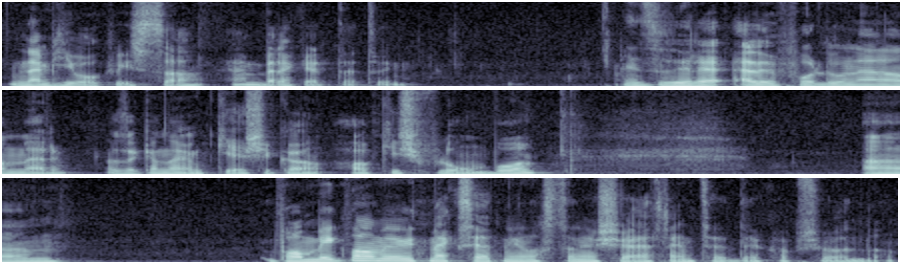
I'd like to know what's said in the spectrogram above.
nem hívok vissza embereket, tehát hogy ez azért előfordul nálam, mert ezeken nagyon kiesik a, a kis flómból. Um, van még valami, amit meg szeretnél osztani a saját rendszereddel kapcsolatban?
